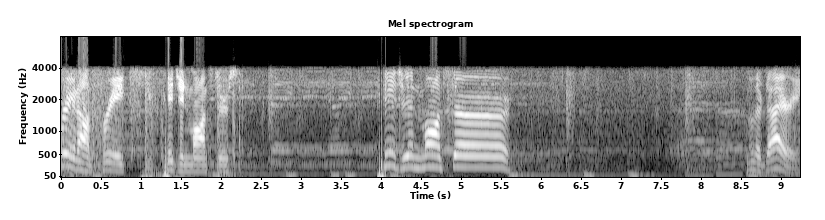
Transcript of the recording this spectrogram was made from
Bring it on, freaks, you pigeon monsters. Pigeon monster! Another diary.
